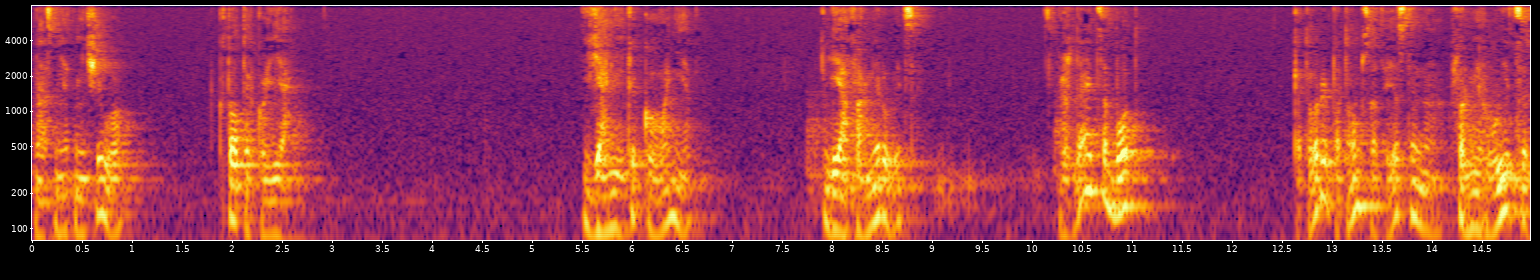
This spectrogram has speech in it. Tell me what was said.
У нас нет ничего. Кто такой я? Я никакого нет. Я формируется. Рождается бот, который потом, соответственно, формируется,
